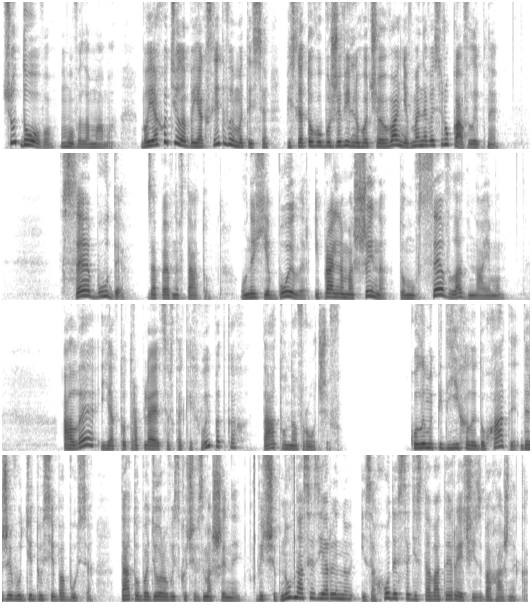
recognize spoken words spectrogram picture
Чудово, мовила мама, бо я хотіла би як слід вимитися, після того божевільного чаювання в мене весь рукав липне. Все буде, запевнив тато. У них є бойлер і пральна машина, тому все владнаємо. Але, як то трапляється в таких випадках, тато наврочив. Коли ми під'їхали до хати, де живуть дідусь і бабуся, тато бадьоро вискочив з машини, відшипнув нас із Яриною і заходився діставати речі із багажника.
